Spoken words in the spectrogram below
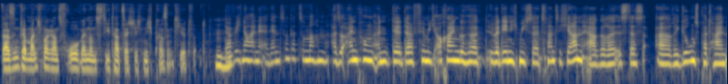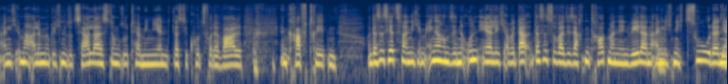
da sind wir manchmal ganz froh, wenn uns die tatsächlich nicht präsentiert wird. Mhm. Darf ich noch eine Ergänzung dazu machen? Also ein Punkt, der da für mich auch reingehört, über den ich mich seit 20 Jahren ärgere, ist, dass äh, Regierungsparteien eigentlich immer alle möglichen Sozialleistungen so terminieren, dass sie kurz vor der Wahl in Kraft treten. Und das ist jetzt zwar nicht im engeren Sinne unehrlich, aber da, das ist so, weil Sie sagten, traut man den Wählern eigentlich mhm. nicht zu oder ja.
